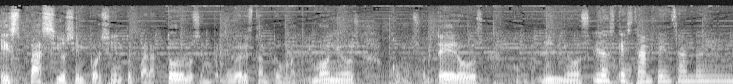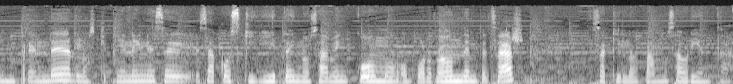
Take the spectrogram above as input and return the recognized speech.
espacio 100% para todos los emprendedores, tanto matrimonios como solteros, como niños. Los que están pensando en emprender, los que tienen ese, esa cosquillita y no saben cómo o por dónde empezar pues aquí los vamos a orientar.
